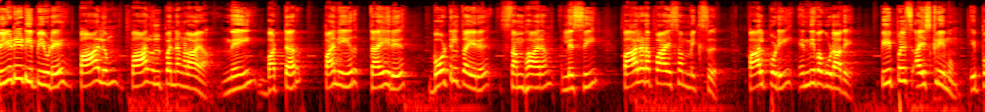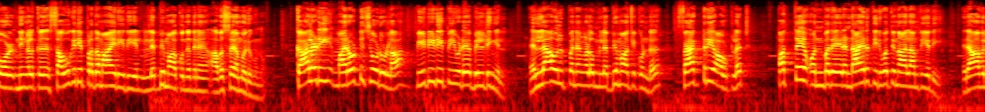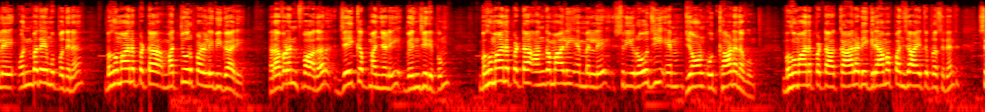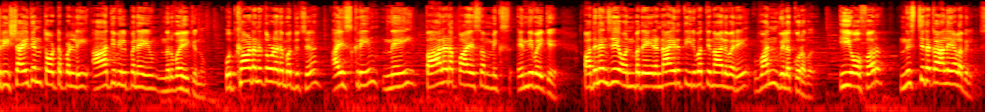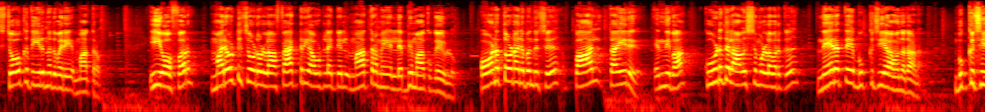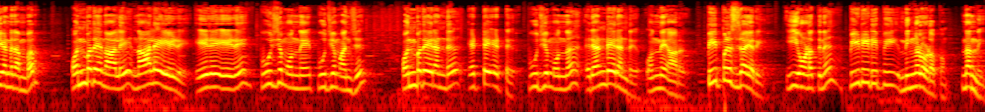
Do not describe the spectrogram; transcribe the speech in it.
P D D പിയുടെ പാലും പാൽ ഉൽപ്പന്നങ്ങളായ നെയ് ബട്ടർ പനീർ തൈര് ബോട്ടിൽ തൈര് സംഭാരം ലസ്സി പാലട പായസം മിക്സ് പാൽപ്പൊടി എന്നിവ കൂടാതെ പീപ്പിൾസ് ഐസ്ക്രീമും ഇപ്പോൾ നിങ്ങൾക്ക് സൗകര്യപ്രദമായ രീതിയിൽ ലഭ്യമാക്കുന്നതിന് അവസരമൊരുങ്ങുന്നു. കാലടി മരോട്ടിച്ചോടുള്ള പി ഡി ഡി പിയുടെ ബിൽഡിംഗിൽ എല്ലാ ഉൽപ്പന്നങ്ങളും ലഭ്യമാക്കിക്കൊണ്ട് ഫാക്ടറി ഔട്ട്ലെറ്റ് പത്ത് ഒൻപത് രണ്ടായിരത്തി ഇരുപത്തിനാലാം തീയതി രാവിലെ ഒൻപത് മുപ്പതിന് ബഹുമാനപ്പെട്ട മറ്റൂർ പള്ളി വികാരി റവറൻ ഫാദർ ജേക്കബ് മഞ്ഞളി വെഞ്ചിരിപ്പും ബഹുമാനപ്പെട്ട Angamaly M L A Shri Roji M John ഉദ്ഘാടനവും ബഹുമാനപ്പെട്ട കാലടി ഗ്രാമപഞ്ചായത്ത് പ്രസിഡന്റ് ശ്രീ ഷൈജൻ തോട്ടപ്പള്ളി ആദ്യ വിൽപ്പനയും നിർവഹിക്കുന്നു. ഉദ്ഘാടനത്തോടനുബന്ധിച്ച് ഐസ്ക്രീം നെയ് പാലട പായസം മിക്സ് എന്നിവയ്ക്ക് പതിനഞ്ച് ഒൻപത് രണ്ടായിരത്തി ഇരുപത്തിനാല് വരെ വൻ വിലക്കുറവ്. ഈ ഓഫർ നിശ്ചിത കാലയളവിൽ സ്റ്റോക്ക് തീരുന്നതുവരെ മാത്രം. ഈ ഓഫർ മരോട്ടിച്ചോടുള്ള ഫാക്ടറി ഔട്ട്ലെറ്റിൽ മാത്രമേ ലഭ്യമാക്കുകയുള്ളൂ. ഓണത്തോടനുബന്ധിച്ച് പാൽ തൈര് എന്നിവ കൂടുതൽ ആവശ്യമുള്ളവർക്ക് നേരത്തെ ബുക്ക് ചെയ്യാവുന്നതാണ്. ബുക്ക് ചെയ്യേണ്ട നമ്പർ ഒൻപത് നാല് നാല് ഏഴ് ഏഴ് ഏഴ് പൂജ്യം ഒന്ന് പൂജ്യം അഞ്ച് ഒൻപത് രണ്ട് എട്ട് എട്ട് പൂജ്യം ഒന്ന് രണ്ട് രണ്ട് ഒന്ന് ആറ്. പീപ്പിൾസ് ഡയറി ഈ ഓണത്തിന് പി ഡി ഡി പി നിങ്ങളോടൊപ്പം. നന്ദി.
